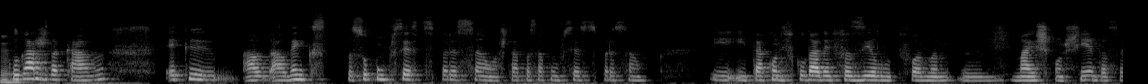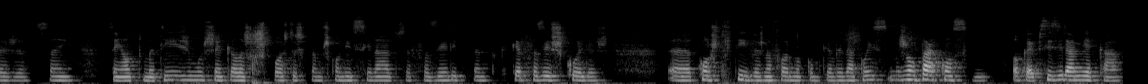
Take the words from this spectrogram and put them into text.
uhum. lugares da cave é que alguém que passou por um processo de separação, ou está a passar por um processo de separação, e, e está com dificuldade em fazê-lo de forma uh, mais consciente, ou seja, sem, sem automatismos, sem aquelas respostas que estamos condicionados a fazer e, portanto, que quer fazer escolhas uh, construtivas na forma como quer lidar com isso, mas não está a conseguir. Ok, preciso ir à minha cave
